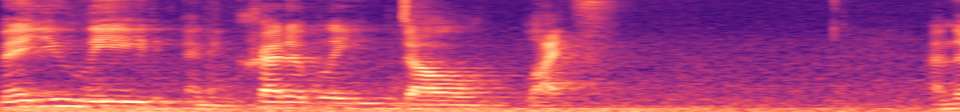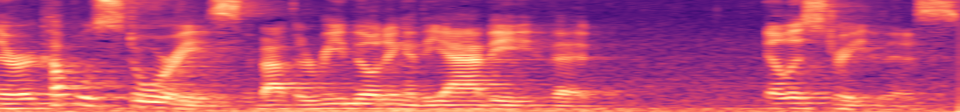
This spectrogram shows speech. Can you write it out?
may you lead an incredibly dull life. And there are a couple stories about the rebuilding of the abbey that illustrate this.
